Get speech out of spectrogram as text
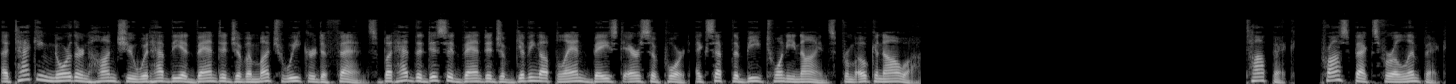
Attacking northern Honshu would have the advantage of a much weaker defense but had the disadvantage of giving up land-based air support except the B-29s from Okinawa. Topic: Prospects for Olympic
